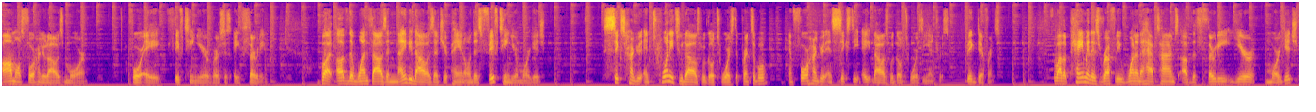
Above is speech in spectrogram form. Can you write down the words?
almost $400 more for a 15 year versus a 30. But of the $1,090 that you're paying on this 15 year mortgage, $622 will go towards the principal and $468 will go towards the interest. Big difference. While the payment is roughly one and a half times of the 30 year mortgage,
